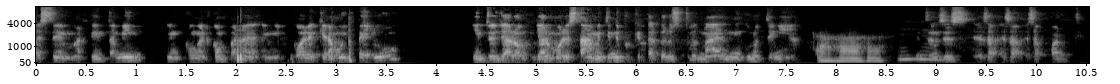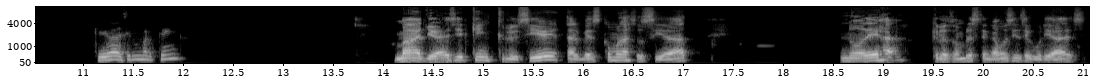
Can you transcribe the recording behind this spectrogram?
este Martín también con el compa en, el cole, que era muy peludo, y entonces ya lo, ya lo molestaba, ¿me entiende? Porque tal vez los otros más ninguno tenía. Ajá, ajá. Entonces, esa, esa, esa parte. ¿Qué iba a decir Martín? Ma, yo iba a decir que inclusive, tal vez como la sociedad no deja que los hombres tengamos inseguridades,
